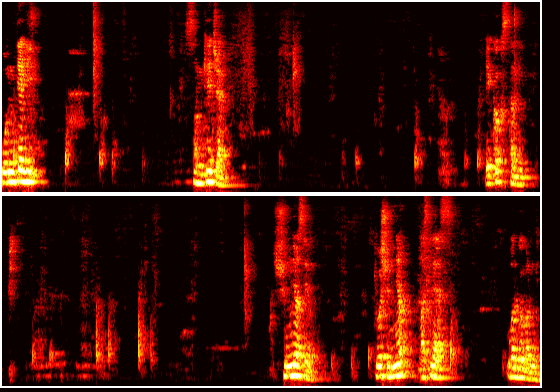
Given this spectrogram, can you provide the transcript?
कोणत्याही संख्येच्या एकक स्थानी शून्य असेल किंवा शून्य असल्यास वर्ग करणे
